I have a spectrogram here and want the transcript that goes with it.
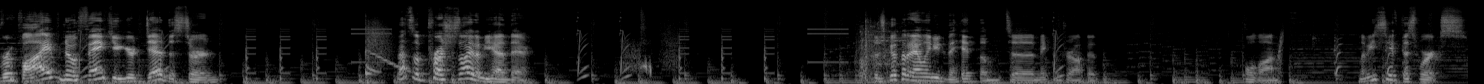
Revive? No thank you, you're dead this turn. That's a precious item you had there. It's good that I only needed to hit them to make them drop it. Hold on. Let me see if this works.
